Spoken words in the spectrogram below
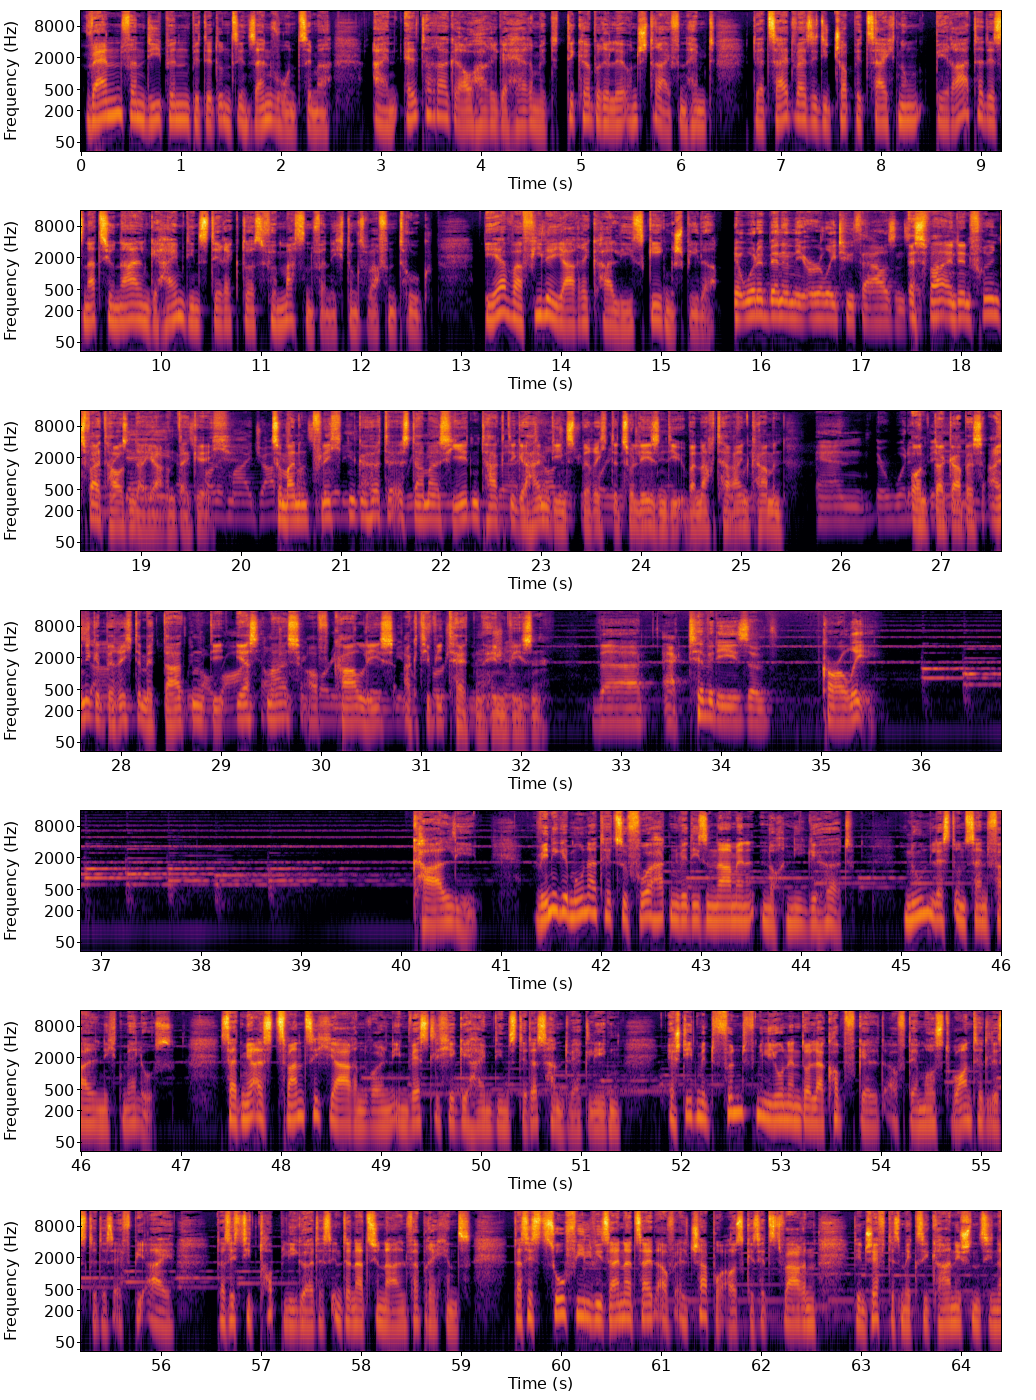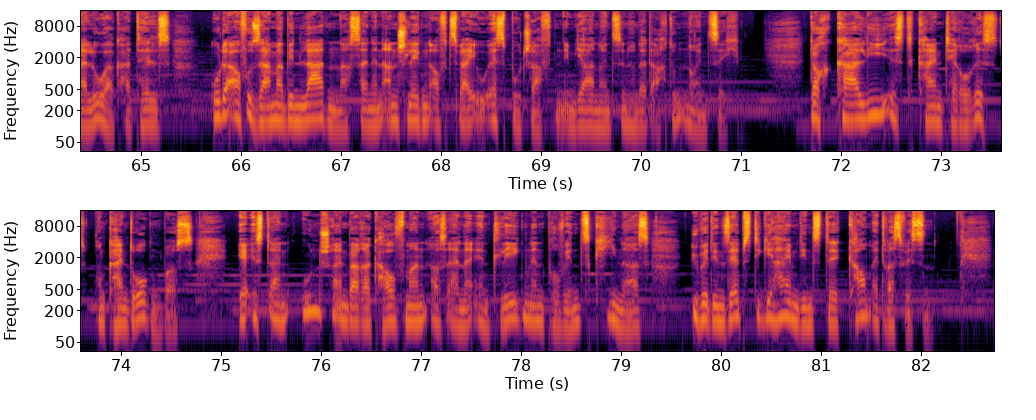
Van van Diepen bittet uns in sein Wohnzimmer. Ein älterer grauhaariger Herr mit dicker Brille und Streifenhemd, der zeitweise die Jobbezeichnung Berater des nationalen Geheimdienstdirektors für Massenvernichtungswaffen trug. Er war viele Jahre Kalis Gegenspieler. Es war in den frühen 2000er Jahren, denke ich. Zu meinen Pflichten gehörte es damals, jeden Tag die Geheimdienstberichte zu lesen, die über Nacht hereinkamen. Und da gab es einige Berichte mit Daten, die erstmals auf Carl Lees Aktivitäten hinwiesen. Carl Lee. Wenige Monate zuvor hatten wir diesen Namen noch nie gehört. Nun lässt uns sein Fall nicht mehr los. Seit mehr als 20 Jahren wollen ihm westliche Geheimdienste das Handwerk legen. Er steht mit 5 Millionen Dollar Kopfgeld auf der Most Wanted Liste des FBI. Das ist die Top-Liga des internationalen Verbrechens. Das ist so viel, wie seinerzeit auf El Chapo ausgesetzt waren, den Chef des mexikanischen Sinaloa-Kartells, oder auf Osama bin Laden nach seinen Anschlägen auf zwei US-Botschaften im Jahr 1998. Doch Kali ist kein Terrorist und kein Drogenboss. Er ist ein unscheinbarer Kaufmann aus einer entlegenen Provinz Chinas, über den selbst die Geheimdienste kaum etwas wissen.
